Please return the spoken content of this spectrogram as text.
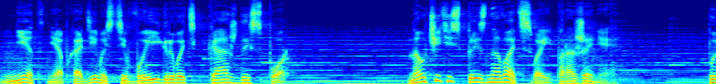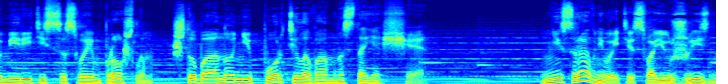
Нет необходимости выигрывать каждый спор – Научитесь признавать свои поражения. Помиритесь со своим прошлым, чтобы оно не портило вам настоящее. Не сравнивайте свою жизнь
